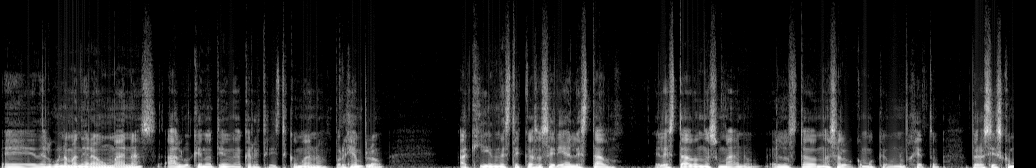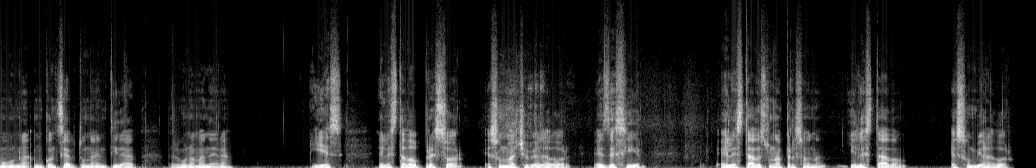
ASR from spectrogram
eh, de alguna manera humanas a algo que no tiene una característica humana. Por ejemplo, aquí en este caso sería el Estado. El Estado no es humano, el Estado no es algo como que un objeto, pero sí es como una, un concepto, una entidad, de alguna manera. Y es el Estado opresor, es un macho violador, es decir, el Estado es una persona y el Estado es un violador.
